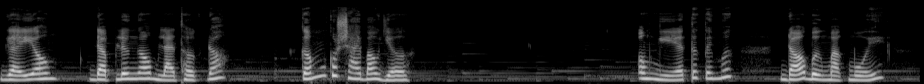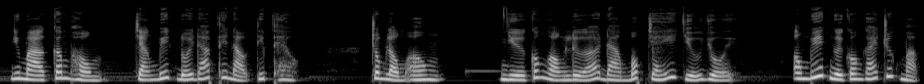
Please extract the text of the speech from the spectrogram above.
Gậy ông, đập lưng ông là thật đó. Cấm có sai bao giờ? Ông Nghĩa tức tới mức Đỏ bừng mặt mũi, Nhưng mà câm hồng Chẳng biết đối đáp thế nào tiếp theo. Trong lòng ông, Như có ngọn lửa đang bốc cháy dữ dội. Ông biết người con gái trước mặt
